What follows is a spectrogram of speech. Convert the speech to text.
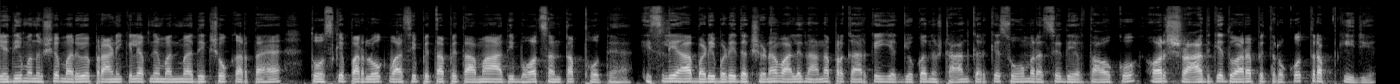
यदि मनुष्य मरे हुए प्राणी के लिए अपने मन में अधिक शोक करता है तो उसके परलोकवासी पिता पितामह आदि बहुत संतप्त होते हैं। इसलिए आप बड़ी बड़ी दक्षिणा वाले नाना प्रकार के यज्ञों का अनुष्ठान करके सोम रस से देवताओं को और श्राद्ध के द्वारा पितरों को तृप्त कीजिए।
